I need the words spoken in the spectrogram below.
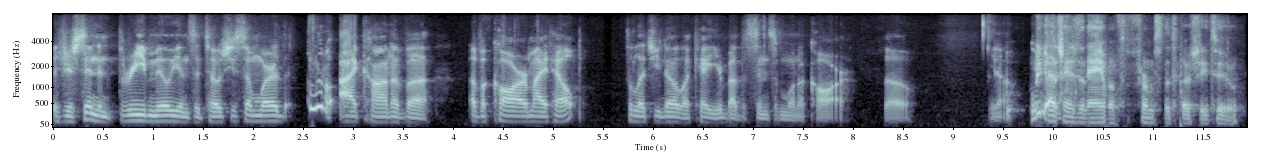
if you're sending three million satoshi somewhere, a little icon of a of a car might help to let you know, like, hey, you're about to send someone a car. So, you know, We gotta change the name of, from Satoshi too.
